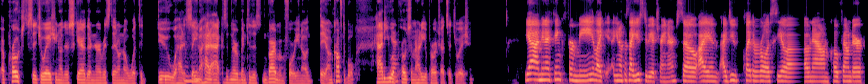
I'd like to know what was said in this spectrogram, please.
approach the situation. You know, they're scared, they're nervous, they don't know what to do, how to mm-hmm. say, you mm-hmm. know, how to act because they've never been to this environment before. You know, they're uncomfortable. How do you yeah. approach them? How do you approach that situation? Yeah, I mean, I think for me, like eh, you know, because I used to be a trainer, so I am I do play the role of COO now. I'm co-founder,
